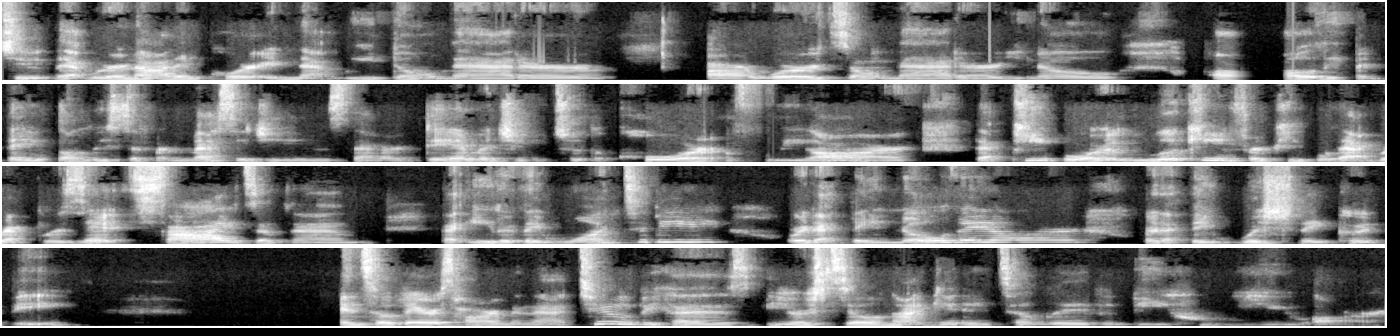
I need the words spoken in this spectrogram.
to that we're not important, that we don't matter, our words don't matter, you know, all, all these different things, all these different messagings that are damaging to the core of who we are, that people are looking for people that represent sides of them that either they want to be or that they know they are or that they wish they could be. And so there's harm in that too, because you're still not getting to live and be who you are.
